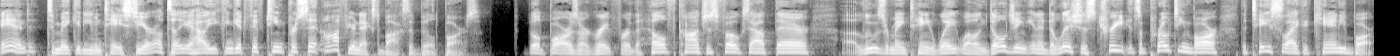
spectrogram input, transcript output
And to make it even tastier, I'll tell you how you can get 15% off your next box of Built Bars. Built Bars are great for the health conscious folks out there. Uh, lose or maintain weight while indulging in a delicious treat. It's a protein bar that tastes like a candy bar,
